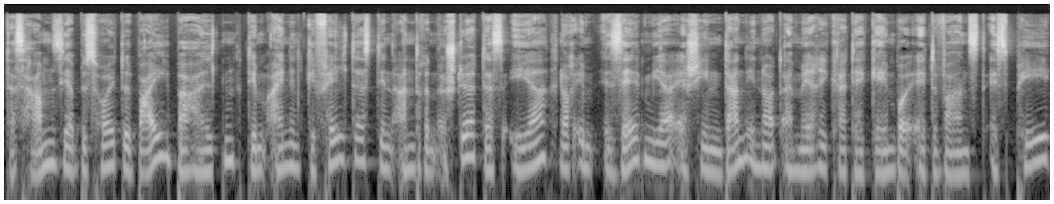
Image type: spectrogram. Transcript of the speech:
Das haben sie ja bis heute beibehalten. Dem einen gefällt das, den anderen stört das eher. Noch im selben Jahr erschien dann in Nordamerika der Game Boy Advanced SP,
